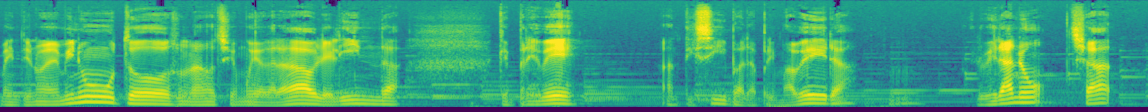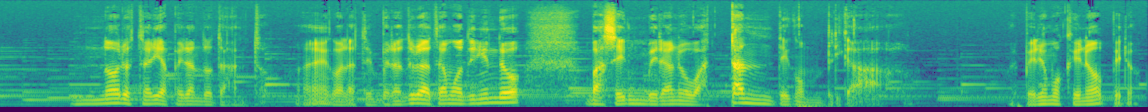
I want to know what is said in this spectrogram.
29 minutos, una noche muy agradable, linda, que prevé, anticipa la primavera. El verano ya no lo estaría esperando tanto. ¿eh? Con las temperaturas que estamos teniendo, va a ser un verano bastante complicado. Esperemos que no, pero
